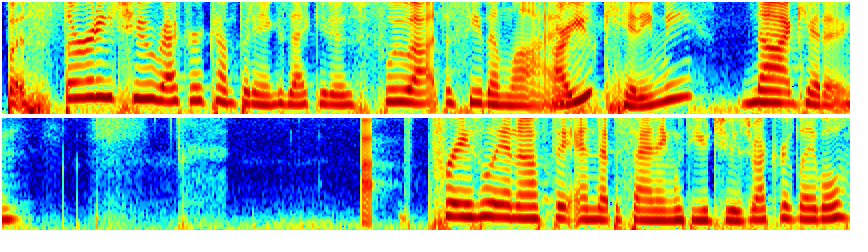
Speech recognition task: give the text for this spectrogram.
but 32 record company executives flew out to see them live. Are you kidding me? Not kidding. Uh, crazily enough, they end up signing with U2's record label.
